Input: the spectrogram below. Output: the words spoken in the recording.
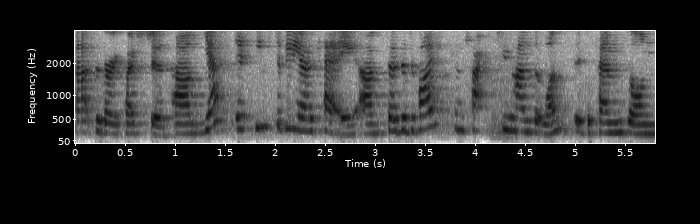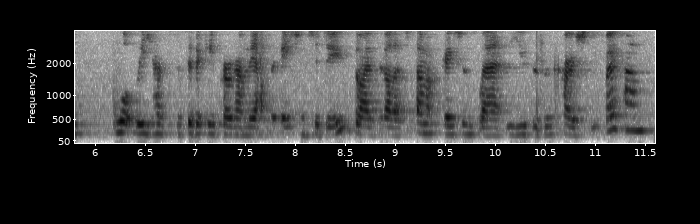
That's a great question. Um, yes, it seems to be okay. Um, so the device can track two hands at once. It depends on what we have specifically programmed the application to do. So I've developed some applications where the user is encouraged to use both hands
